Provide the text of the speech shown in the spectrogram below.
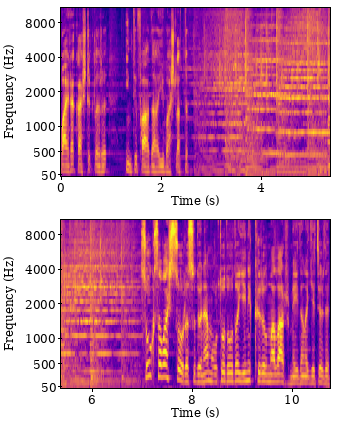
bayrak açtıkları intifadayı başlattı. Soğuk Savaş sonrası dönem Orta Doğu'da yeni kırılmalar meydana getirdi.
